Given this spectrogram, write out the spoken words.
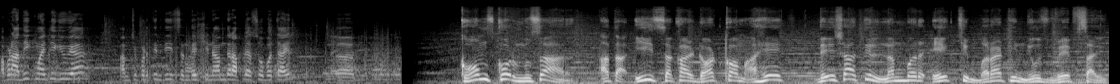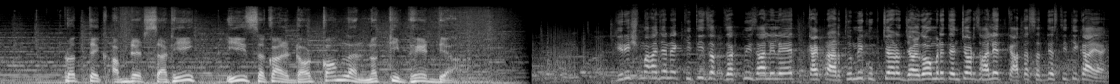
आपण अधिक माहिती घेऊया. आमचे प्रतिनिधी संदेश इनामदार आपल्यासोबत आहेत. कॉम स्कोरनुसार आता ई सकाळ डॉट कॉम आहे देशातील नंबर एक ची मराठी न्यूज वेबसाईट. प्रत्येक अपडेटसाठी ई सकाळ डॉट कॉम ला नक्की भेट द्या. गिरीश महाजन हे किती जख- जखमी झालेले आहेत? काय प्राथमिक उपचार जळगावमध्ये त्यांच्यावर झालेत का? आता सद्यस्थिती काय आहे?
